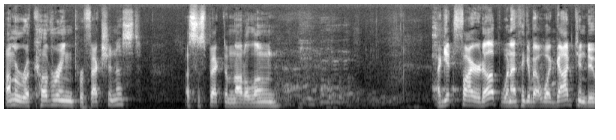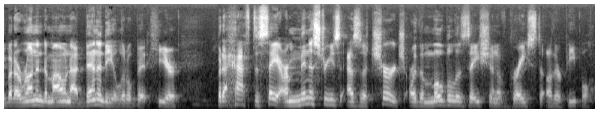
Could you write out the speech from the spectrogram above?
I'm a recovering perfectionist. I suspect I'm not alone. I get fired up when I think about what God can do, but I run into my own identity a little bit here. But I have to say, our ministries as a church are the mobilization of grace to other people.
